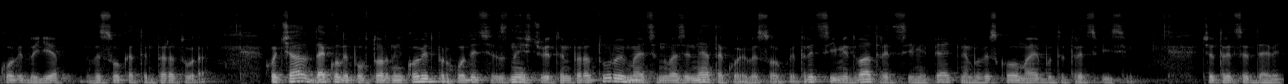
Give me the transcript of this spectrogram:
ковіду є висока температура. Хоча деколи повторний ковід проходить з нижчою температурою, мається на увазі не такою високою. 37,2, 37,5, не обов'язково має бути 38 чи 39.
